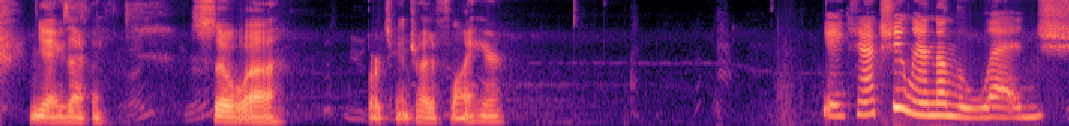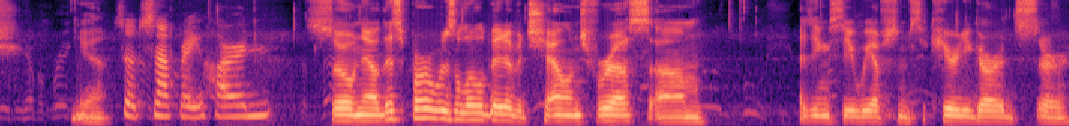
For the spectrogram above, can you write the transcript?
yeah, exactly. So, uh, Bart's gonna try to fly here. Yeah, you can actually land on the ledge, Yeah. so it's not very hard. So now this part was a little bit of a challenge for us. Um, as you can see, we have some security guards, or,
